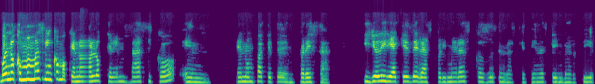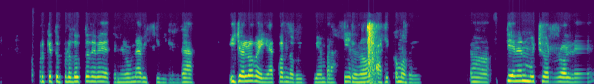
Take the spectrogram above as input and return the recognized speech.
bueno, como más bien como que no lo creen básico en, en un paquete de empresa. Y yo diría que es de las primeras cosas en las que tienes que invertir, porque tu producto debe de tener una visibilidad. Y yo lo veía cuando viví en Brasil, ¿no? Así como de, uh, tienen muchos roles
